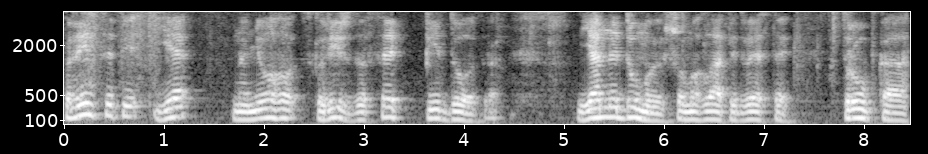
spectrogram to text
принципі, є на нього, скоріш за все, підозра. Я не думаю, що могла підвести трубка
